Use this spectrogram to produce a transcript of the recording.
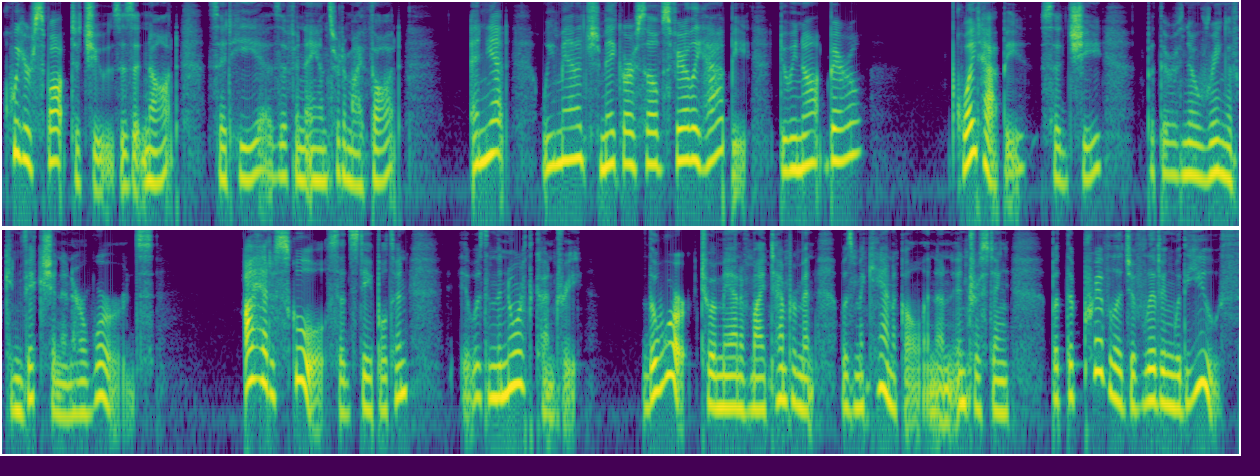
Queer spot to choose, is it not? said he, as if in answer to my thought. And yet we manage to make ourselves fairly happy, do we not, Beryl? Quite happy, said she, but there was no ring of conviction in her words. I had a school, said Stapleton. It was in the North Country. The work, to a man of my temperament, was mechanical and uninteresting, but the privilege of living with youth,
